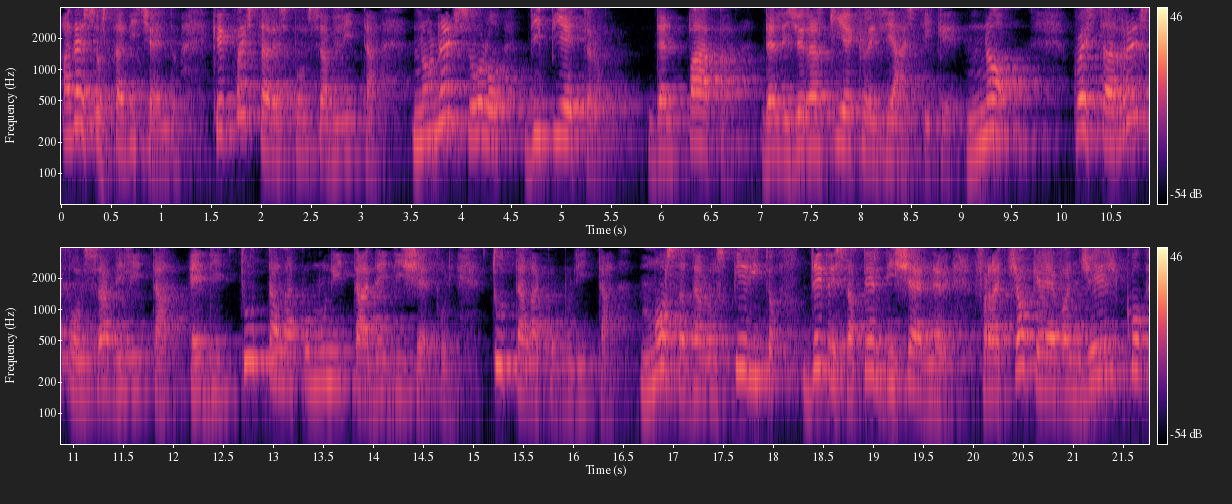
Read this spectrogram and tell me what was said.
Adesso sta dicendo che questa responsabilità non è solo di Pietro, del Papa, delle gerarchie ecclesiastiche, no, questa responsabilità è di tutta la comunità dei discepoli. Tutta la comunità, mossa dallo Spirito, deve saper discernere fra ciò che è evangelico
